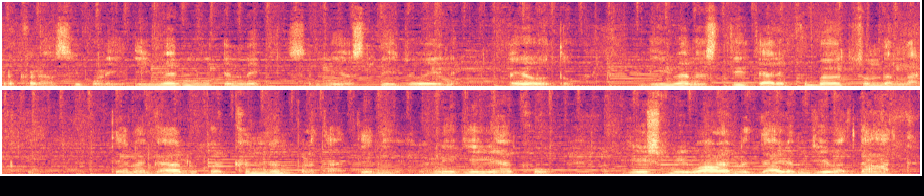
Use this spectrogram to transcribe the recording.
ખડખડ હસી પડી. દિવ્યાની એને કિશનની હસ્તી જોઈને રહ્યો હતો. દિવ્યાન હસતી ત્યારે ખૂબ જ સુંદર લાગતી. તેના ગાલ ઉપર ખંજન પડતા. તેની રણી જેવી આંખો, રેશમી વાળ અને દાડમ જેવા દાંત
